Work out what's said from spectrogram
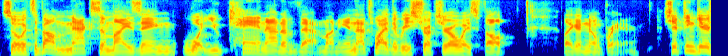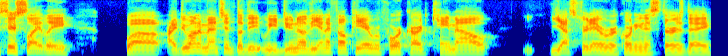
So it's about maximizing what you can out of that money. And that's why the restructure always felt like a no-brainer. Shifting gears here slightly well, I do want to mention so we do know the NFLPA report card came out yesterday. We're recording this Thursday.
